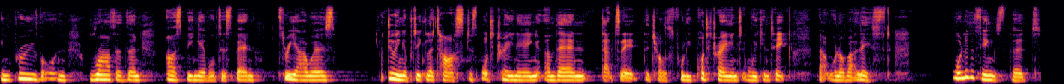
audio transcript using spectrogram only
improve on rather than us being able to spend three hours doing a particular task, just potty training, and then that's it. The child's fully potty trained, and we can take that one off our list. One of the things that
